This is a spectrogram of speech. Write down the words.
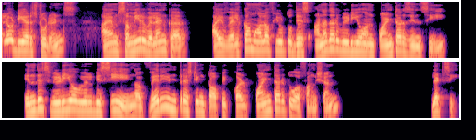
Hello, dear students. I am Samir Velankar. I welcome all of you to this another video on pointers in C. In this video, we will be seeing a very interesting topic called pointer to a function. Let's see.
